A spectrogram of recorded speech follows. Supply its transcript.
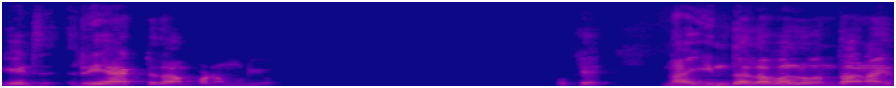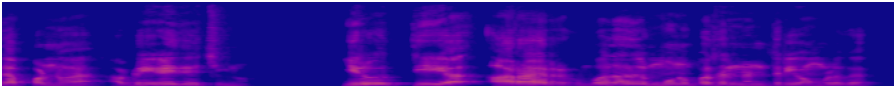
எகேன்ஸ்ட் ரியாக்ட் தான் பண்ண முடியும். ஓகே நான் இந்த லெவல் வந்தால் நான் இதை பண்ணுவேன் அப்படின்னு எழுதி வச்சுக்கணும். இருபத்தி ஆறாயிரம் இருக்கும்போது அதில் மூணு பர்சன்ட் என்னன்னு தெரியும் உங்களுக்கு?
